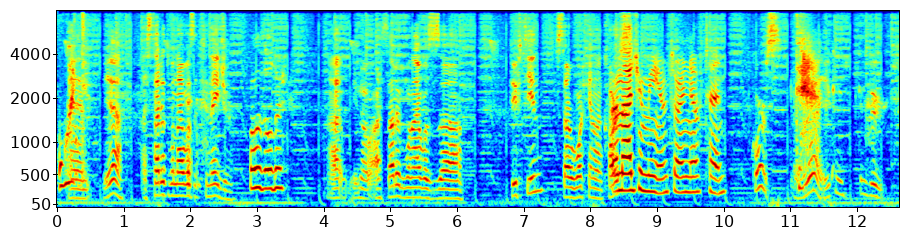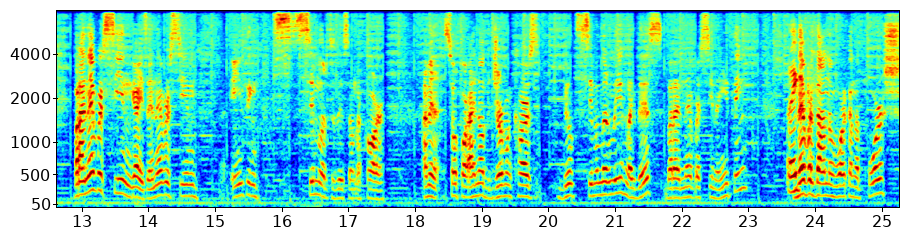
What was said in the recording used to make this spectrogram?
What? and yeah i started when i was a teenager. I was older. Uh, you know i started when i was uh, 15 start working on cars? Imagine me i'm starting now 10 of course. Yeah you can, you can do but i never seen guys i never seen anything similar to this on a car. I mean so far i know the german cars built similarly like this but i never seen anything. Like never done the work on a porsche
